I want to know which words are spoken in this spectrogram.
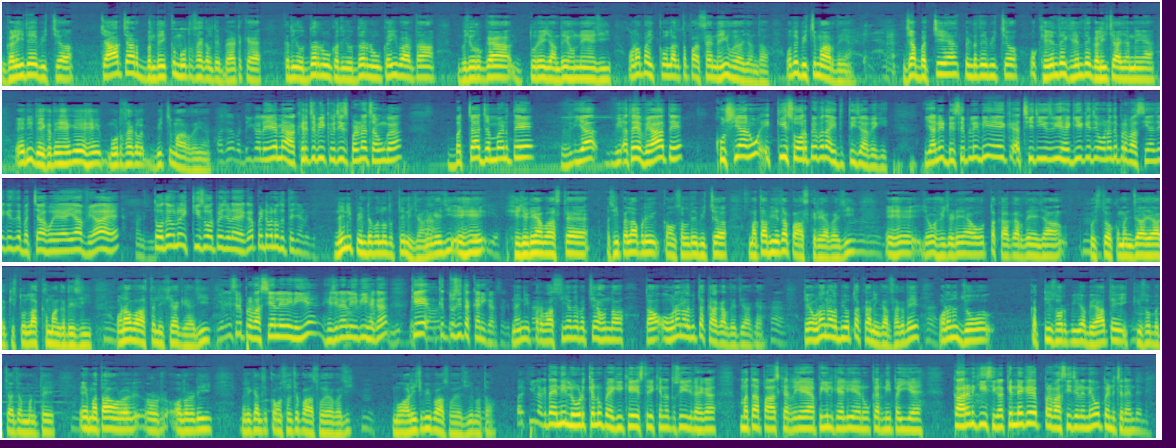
ਗਲੀ ਦੇ ਵਿੱਚ ਚਾਰ ਚਾਰ ਬੰਦੇ ਇੱਕ ਮੋਟਰਸਾਈਕਲ ਤੇ ਬੈਠ ਕੇ ਕਦੀ ਉਧਰ ਨੂੰ, ਕਦੀ ਉਧਰ ਨੂੰ, ਕਈ ਵਾਰ ਤਾਂ ਬਜ਼ੁਰਗਾਂ ਤੁਰੇ ਜਾਂਦੇ ਹੁੰਨੇ ਆ ਜੀ। ਉਹਨਾਂ ਭਾਈ ਇੱਕੋ ਲਗਤ ਪਾਸੇ ਨਹੀਂ ਹੋਇਆ ਜਾਂਦਾ। ਉਹਦੇ ਵਿੱਚ ਮਾਰਦੇ ਆ। ਜਾਂ ਬੱਚੇ ਆ ਪਿੰਡ ਦੇ ਵਿੱਚ, ਉਹ ਖੇਲਦੇ ਖੇਲਦੇ ਗਲੀ ਚ ਆ ਜਾਂਦੇ ਆ। ਇਹ ਨਹੀਂ ਦੇਖਦੇ ਹੈਗੇ, ਇਹ ਮੋਟਰਸਾਈਕਲ ਵਿੱਚ ਮਾਰਦੇ ਆ। ਅੱਛਾ, ਵੱਡੀ ਗੱਲ ਇਹ ਮੈਂ ਆਖਿਰ 'ਚ ਵੀ ਇੱਕ ਚੀਜ਼ ਪੜਨਾ ਚਾਹੂੰਗਾ। ਬੱਚਾ ਜੰਮਣ ਤੇ ਜਾਂ ਅਤੇ ਵਿਆਹ ਤੇ ਖੁਸ਼ੀਆਂ ਨੂੰ 2100 ਰੁਪਏ ਵਧਾਈ ਦਿੱਤੀ ਜਾਵੇਗੀ। ਯਾਨੀ ਡਿਸਪਲਿਨ ਹੀ ਇੱਕ ਅੱਛੀ ਚੀਜ਼ ਵੀ ਹੈਗੀ ਹੈ ਕਿ ਜੇ ਉਹਨਾਂ ਦੇ ਪ੍ਰਵਾਸੀਆਂ ਜੇ ਕਿਸੇ ਦੇ ਬੱਚਾ ਹੋਇਆ ਹੈ ਜਾਂ ਵਿਆਹ ਹੈ ਤਾਂ ਉਹਦੇ ਵੱਲੋਂ 2100 ਰੁਪਏ ਜਿਹੜਾ ਹੈਗਾ ਪਿੰਡ ਵੱਲੋਂ ਦਿੱਤੇ ਜਾਣਗੇ। ਨਹੀਂ ਨਹੀਂ ਪਿੰਡ ਵੱਲੋਂ ਦਿੱਤੇ ਨਹੀਂ ਜਾਣਗੇ ਜੀ। ਇਹ ਹਿਜੜਿਆਂ ਵਾਸਤੇ ਅਸੀਂ ਪਹਿਲਾਂ ਆਪਣੇ ਕੌਂਸਲ ਦੇ ਵਿੱਚ ਮਤਾ ਵੀ ਇਹਦਾ ਪਾਸ ਕਰਿਆ ਵਾ ਜੀ। ਇਹ ਜੋ ਹਿਜੜੇ ਆ ਉਹ ਧੱਕਾ ਕਰਦੇ ਆ ਜਾਂ ਕੁਝ ਤੋਂ 51000 ਕਿਸ ਤੋਂ ਲੱਖ ਮੰਗਦੇ ਸੀ। ਉਹਨਾਂ ਵਾਸਤੇ ਲਿਖਿਆ ਗਿਆ ਜੀ। ਯਾਨੀ ਸਿਰਫ ਪ੍ਰਵਾਸੀਆਂ ਲਈ ਨਹੀਂ ਹੈ ਹਿਜੜਿਆਂ ਲਈ ਵੀ ਹੈਗਾ ਕਿ ਕਿ ਤੁਸੀਂ ਧੱਕਾ ਨਹੀਂ ਕਰ ਸਕਦੇ? ਨਹੀਂ ਨਹੀਂ ਪ੍ਰਵਾਸੀਆਂ ਦੇ ਬੱਚੇ ਹੁੰਦਾ ਤਾਂ ਉਹਨਾਂ ਨਾਲ ਵੀ ਧੱਕਾ ਕਰਦੇ ਤੇ ਆ ਕੇ। ਤੇ ਉਹਨਾਂ ਨਾਲ ਵੀ ਉਹ ਧੱਕਾ ਨਹੀਂ ਕਰ ਸਕਦੇ। ਉਹਨਾਂ ਨੂੰ ਜੋ 3100 ਰੁਪਈਆ ਵਿਆਹ ਤੇ 2100 ਬੱਚਾ ਜੰਮਣ ਤੇ ਇਹ ਮਤਾ ਆਲਰੇਡੀ ਮੇਰੇ ਖਿਆਲ ਚ ਕੌਂਸਲ ਚ ਪਾਸ ਹੋਇਆ ਵਾ ਜੀ। ਮੋਹਾਲੀ ਚ ਵੀ ਪਾਸ ਹੋਇਆ ਜੀ ਇਹ ਮਤਾ। ਪਰ ਕੀ ਲੱਗਦਾ ਇੰਨੀ ਲੋੜ ਕਿਹਨੂੰ ਪੈ ਗਈ ਕਿ ਇਸ ਤਰੀਕੇ ਨਾਲ ਤੁਸੀਂ ਜਿਹੜਾ ਹੈਗਾ ਮਤਾ ਪਾਸ ਕਰ ਲਿਆ ਹੈ, ਅਪੀਲ ਕਹਿ ਲਈ ਹੈ, ਇਹਨੂੰ ਕਰਨੀ ਪਈ ਹੈ? ਕਾਰਨ ਕੀ ਸੀਗਾ? ਕਿੰਨੇ ਕੁ ਪ੍ਰਵਾਸੀ ਜਿਹੜੇ ਨੇ ਉਹ ਪਿੰਡ 'ਚ ਰਹਿੰਦੇ ਨੇ?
